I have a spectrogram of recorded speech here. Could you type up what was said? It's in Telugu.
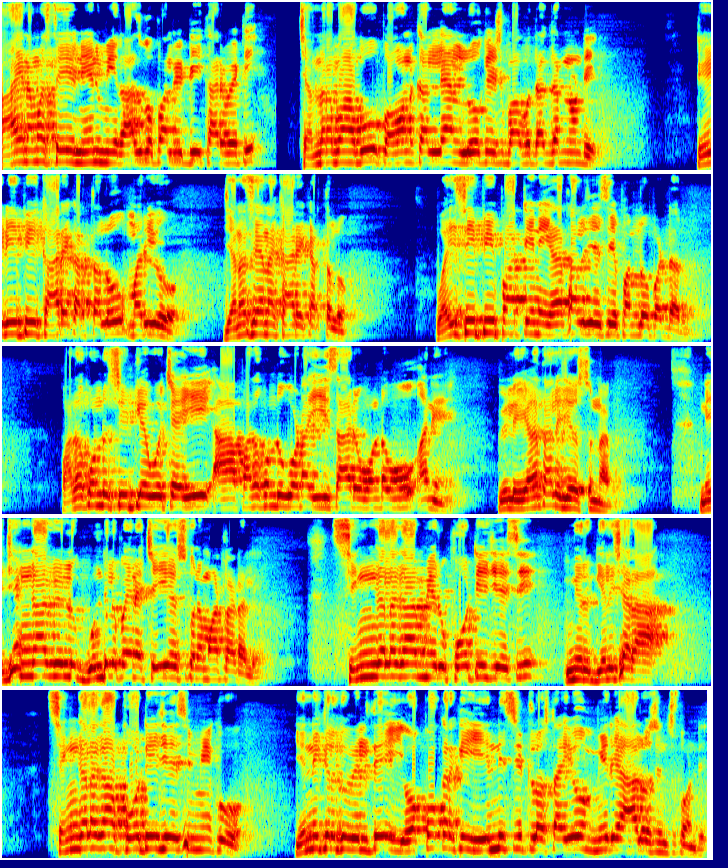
హాయ్ నమస్తే. నేను మీ రాజగోపాల్ రెడ్డి కార్వేటి. చంద్రబాబు పవన్ కళ్యాణ్ లోకేష్ బాబు దగ్గర నుండి టీడీపీ కార్యకర్తలు మరియు జనసేన కార్యకర్తలు వైసీపీ పార్టీని ఎగతాళి చేసే పనిలో పడ్డారు. పదకొండు సీట్లే వచ్చాయి. ఆ పదకొండు కూడా ఈసారి ఉండవు అని వీళ్ళు ఎగతాళి చేస్తున్నారు. నిజంగా వీళ్ళు గుండెలపైన చేసుకుని మాట్లాడాలి. సింగల్గా మీరు పోటీ చేసి మీరు గెలిచారా? సింగల్గా పోటీ చేసి మీకు ఎన్నికలకు వెళ్తే ఒక్కొక్కరికి ఎన్ని సీట్లు వస్తాయో మీరే ఆలోచించుకోండి.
